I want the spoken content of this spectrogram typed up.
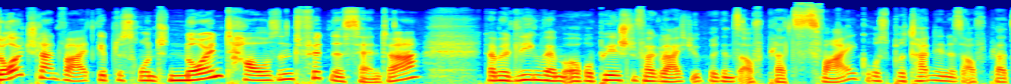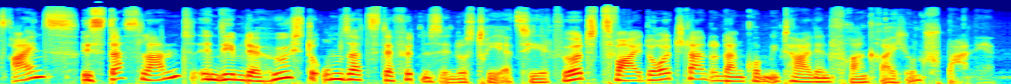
Deutschlandweit gibt es rund 9000 Fitnesscenter. Damit liegen wir im europäischen Vergleich übrigens auf Platz 2. Großbritannien ist auf Platz 1. Ist das Land, in dem der höchste Umsatz der Fitnessindustrie erzielt wird. Zwei Deutschland und dann kommen Italien, Frankreich und Spanien.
